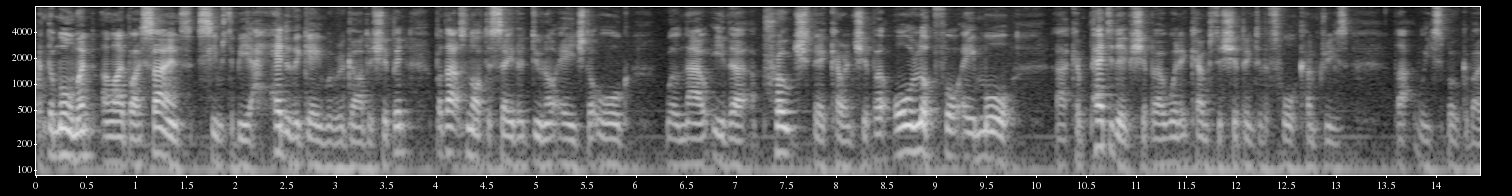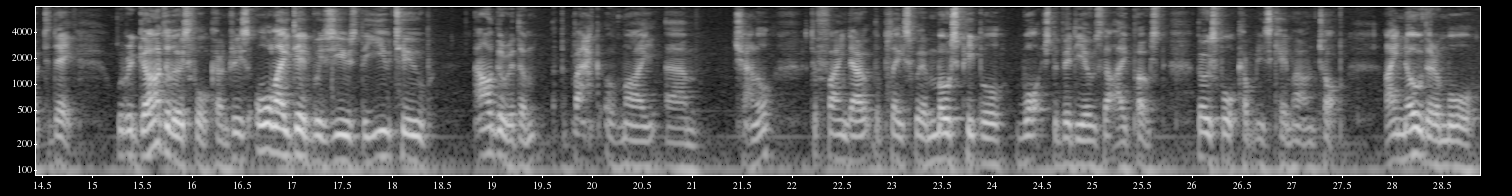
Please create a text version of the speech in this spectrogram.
at the moment, Alive by Science seems to be ahead of the game with regard to shipping, but that's not to say that DoNotAge.org will now either approach their current shipper or look for a more uh, competitive shipper when it comes to shipping to the four countries that we spoke about today. With regard to those four countries, all I did was use the YouTube algorithm at the back of my um, channel to find out the place where most people watch the videos that I post. Those four companies came out on top. I know there are more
